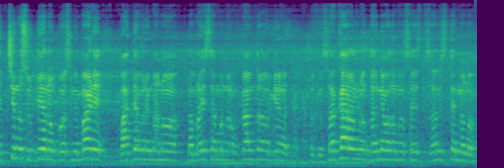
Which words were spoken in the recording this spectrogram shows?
ಹೆಚ್ಚಿನ ಸುದ್ದಿಯನ್ನು ಘೋಷಣೆ ಮಾಡಿ, ಮಾಧ್ಯಮರಿಗೆ ನಾನು ನಮ್ಮ ರೈತ ಸಂಬಂಧ ಮುಖಾಂತರ ಅವ್ರಿಗೆ ಸಹಕಾರವನ್ನು, ಧನ್ಯವಾದವನ್ನು ಸಲ್ಲಿಸ್ತೇನೆ ನಾನು.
